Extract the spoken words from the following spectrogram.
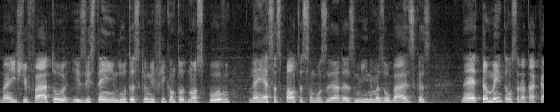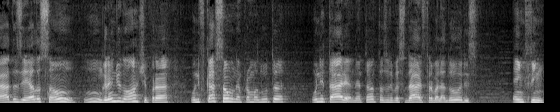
mas de fato existem lutas que unificam todo o nosso povo, né, e essas pautas são consideradas mínimas ou básicas, né, também estão sendo atacadas e elas são um grande norte para unificação, né, para uma luta unitária, né, tanto as universidades, trabalhadores, enfim.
